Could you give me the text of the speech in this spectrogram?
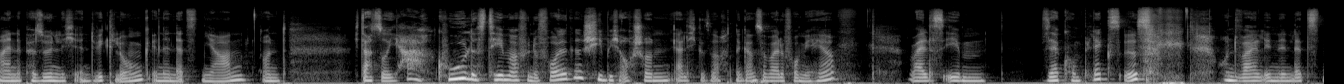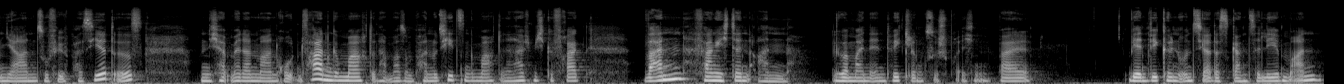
meine persönliche Entwicklung in den letzten Jahren. Und ich dachte so, ja, cooles Thema für eine Folge, schiebe ich auch schon, ehrlich gesagt, eine ganze Weile vor mir her, weil es eben sehr komplex ist und weil in den letzten Jahren so viel passiert ist. Und ich habe mir dann mal einen roten Faden gemacht und habe mal so ein paar Notizen gemacht und dann habe ich mich gefragt, wann fange ich denn an, über meine Entwicklung zu sprechen? Weil wir entwickeln uns ja das ganze Leben an,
